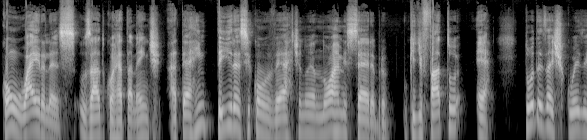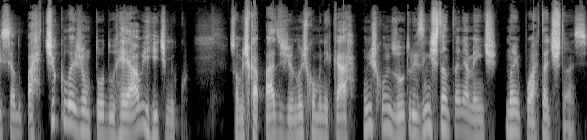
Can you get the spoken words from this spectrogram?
Com o wireless usado corretamente, a Terra inteira se converte num enorme cérebro, o que de fato é. Todas as coisas sendo partículas de um todo real e rítmico. Somos capazes de nos comunicar uns com os outros instantaneamente, não importa a distância.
